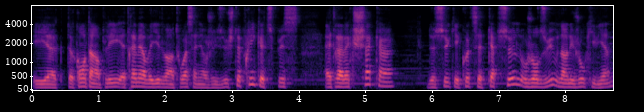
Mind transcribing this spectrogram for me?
et euh, te contempler, être émerveillé devant toi, Seigneur Jésus. Je te prie que tu puisses être avec chacun de ceux qui écoutent cette capsule aujourd'hui ou dans les jours qui viennent,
